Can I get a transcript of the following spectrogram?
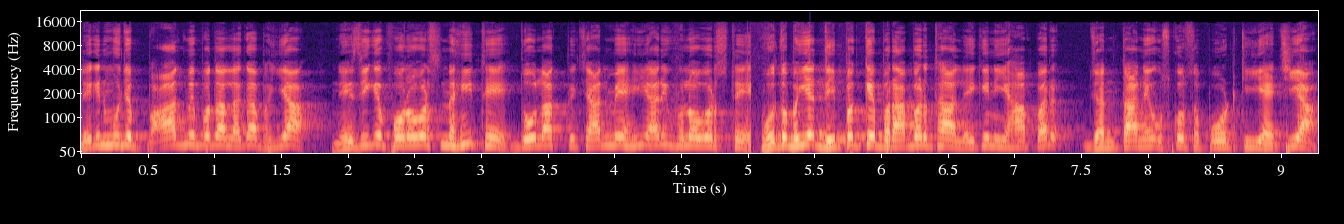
लेकिन मुझे बाद में पता लगा, भैया नेजी के फॉलोअर्स नहीं थे, दो लाख पिचानवे हज़ार ही फॉलोअर्स थे। वो तो भैया दीपक के बराबर था, लेकिन यहाँ पर जनता ने उसको सपोर्ट किया है। जिया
